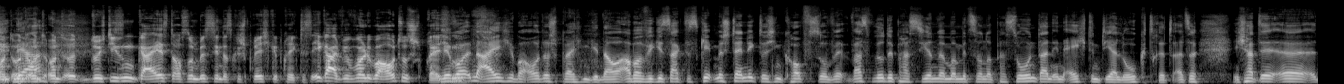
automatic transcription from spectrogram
und, und, Ja. und, und, und durch diesen Geist auch so ein bisschen das Gespräch geprägt ist. Egal, wir wollen über Autos sprechen. Wir wollten eigentlich über Autos sprechen, genau. Aber wie gesagt, es geht mir ständig durch den Kopf. So, was würde passieren, wenn man mit so einer Person dann in echtem Dialog tritt? Also ich hatte äh,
